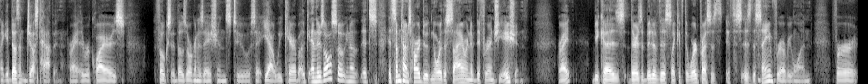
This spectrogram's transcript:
like it doesn't just happen, right? It requires folks at those organizations to say, yeah, we care about and there's also, you know, it's it's sometimes hard to ignore the siren of differentiation, right? Because there's a bit of this like if the WordPress is if is the same for everyone, for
